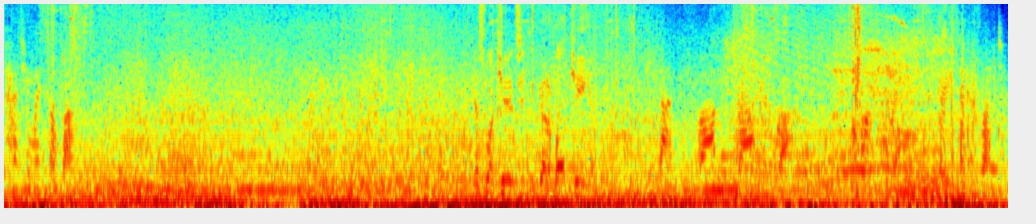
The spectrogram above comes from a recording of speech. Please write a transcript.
Patching myself up. Guess what, kids? Got a vault key. Rock, shock, and rock. We're close to the ring. 30 seconds left.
